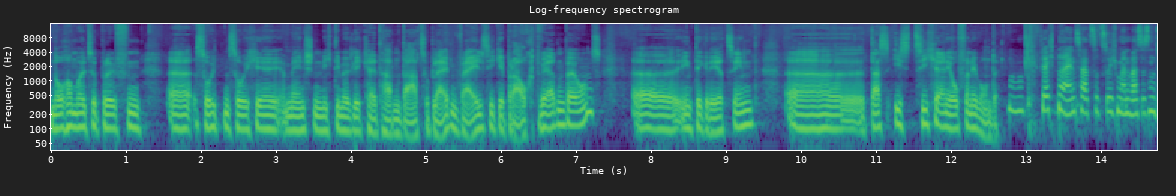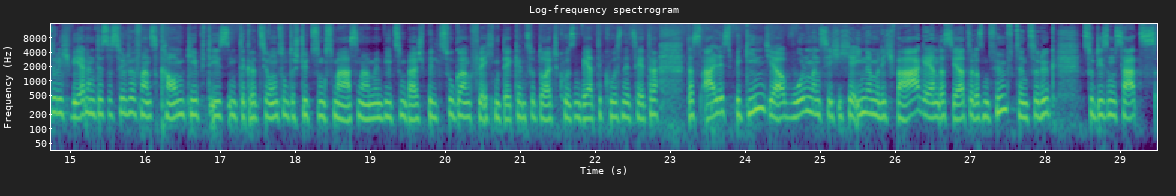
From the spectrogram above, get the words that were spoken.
noch einmal zu prüfen, äh, sollten solche Menschen nicht die Möglichkeit haben, da zu bleiben, weil sie gebraucht werden bei uns äh, integriert sind. Äh, das ist sicher eine offene Wunde. Mhm. Vielleicht nur ein Satz dazu. Ich meine, was es natürlich während des Asylverfahrens kaum gibt, ist Integrationsunterstützungsmaßnahmen wie zum Beispiel Zugang flächendeckend zu Deutschkursen, Wertekursen etc. Das alles beginnt ja, obwohl man sich, ich erinnere mich vage an das Jahr 2015 zurück, zu diesem Satz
